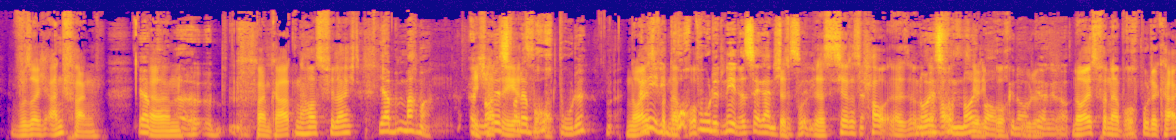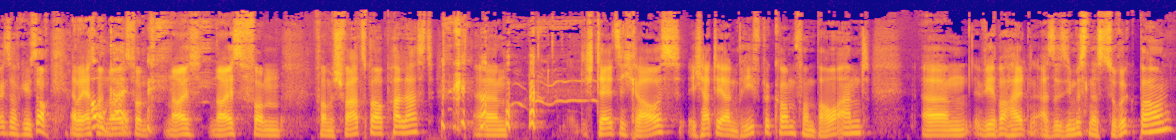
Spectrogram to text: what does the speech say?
wo soll ich anfangen? Ja, ähm, äh, Beim Gartenhaus vielleicht? ja mach mal. Äh, Ich Neues von der Bruchbude. Neues ah, nee, die von der Bruchbude, nee, das ist ja gar nicht Das, das. das ist ja das Haus. Also Neues Haus vom ja Neubau, genau, ja, genau. Neues von der Bruchbude Kargensdorf gibt's auch. Aber erstmal Oh. Neues vom Neues, Neues vom vom Schwarzbaupalast. Genau. ähm, stellt sich raus, ich hatte ja einen Brief bekommen vom Bauamt. Ähm, wir behalten, also Sie müssen das zurückbauen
